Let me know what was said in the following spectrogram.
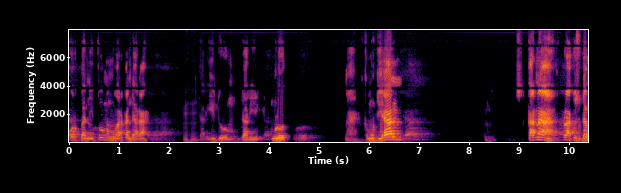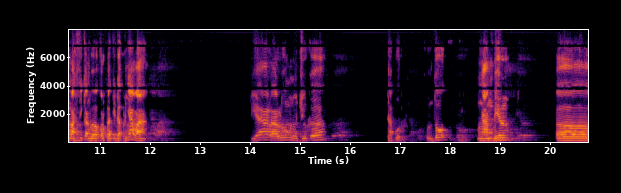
korban itu mengeluarkan darah mhm. dari hidung, dari mulut. Nah, kemudian karena pelaku sudah memastikan bahwa korban tidak bernyawa, dia lalu menuju ke dapur untuk mengambil eh,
